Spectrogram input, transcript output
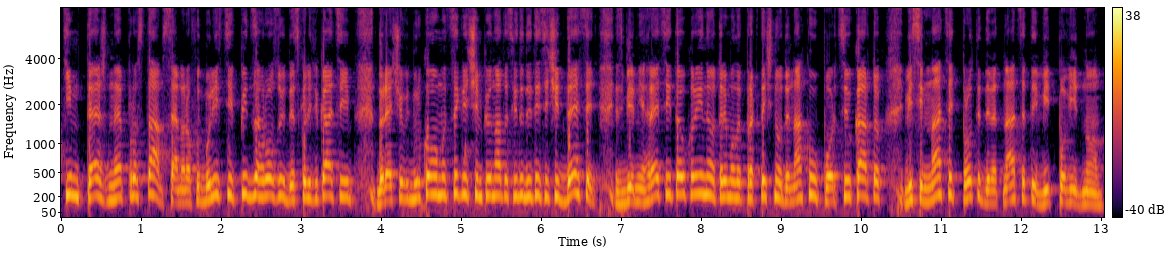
втім, теж непроста. Семеро футболістів під загрозою дискваліфікації. До речі, у відбірковому циклі чемпіонату світу 2010 2010. Збірні Греції та України отримали практично одинакову порцію карток 18 проти 19 відповідно.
